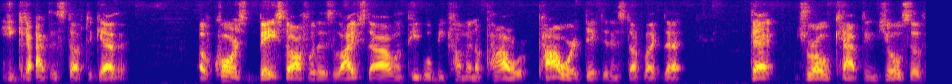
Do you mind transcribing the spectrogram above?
he got this stuff together. Of course, based off of this lifestyle and people becoming a power power addicted and stuff like that, that drove Captain Joseph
